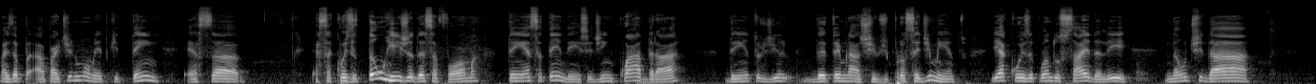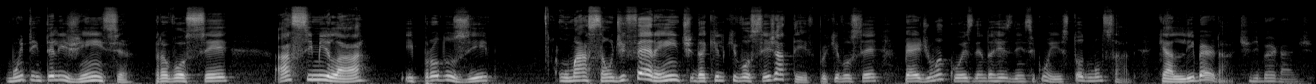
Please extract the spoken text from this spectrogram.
Mas a, a partir do momento que tem essa essa coisa tão rígida dessa forma, tem essa tendência de enquadrar dentro de determinado tipo de procedimento e a coisa quando sai dali não te dá muita inteligência para você assimilar e produzir uma ação diferente daquilo que você já teve, porque você perde uma coisa dentro da residência com isso, todo mundo sabe, que é a liberdade. Liberdade,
